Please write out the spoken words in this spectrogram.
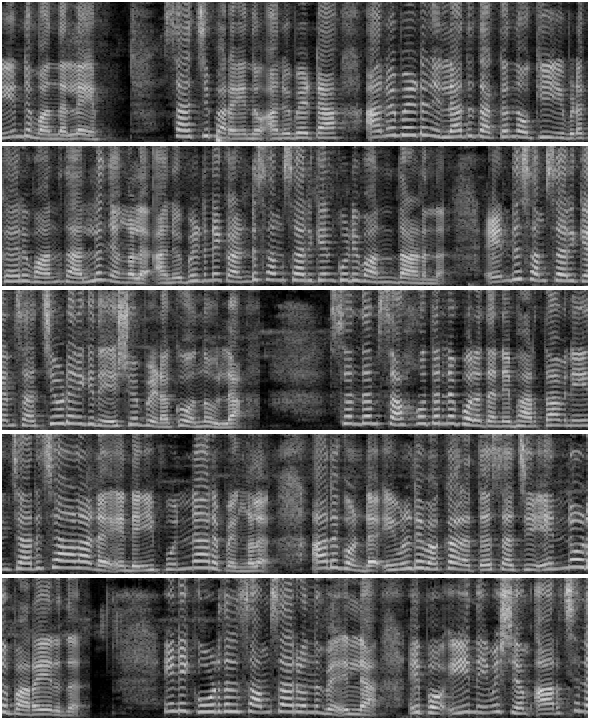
വീണ്ടും വന്നല്ലേ? സച്ചി പറയുന്നു അനുപേട്ട അനുപേട്ടൻ ഇല്ലാതെ തക്കം നോക്കി ഇവിടെ കയറി വന്നതല്ല ഞങ്ങൾ അനുപേട്ടനെ കണ്ട് സംസാരിക്കാൻ കൂടി വന്നതാണെന്ന്. എന്ത് സംസാരിക്കാൻ? സച്ചിയോട് എനിക്ക് ദേഷ്യവും പിണക്കവും ഒന്നുമില്ല. സ്വന്തം സഹോദരനെ പോലെ തന്നെ ഭർത്താവിനെയും ചതിച്ച ആളാണ് എന്റെ ഈ പുന്നാര പെങ്ങൾ. അതുകൊണ്ട് ഇവളുടെ വക്കാലത്ത് സച്ചി എന്നോട് പറയരുത്. ഇനി കൂടുതൽ സംസാരമൊന്നും ഇല്ല. ഇപ്പോൾ ഈ നിമിഷം അർച്ചന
